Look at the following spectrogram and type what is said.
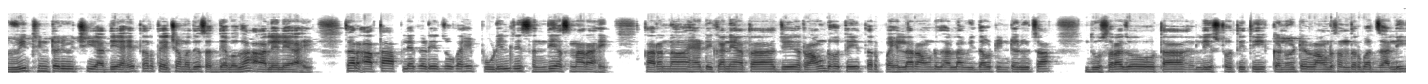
विथ इंटरव्ह्यूची यादी आहे तर त्याच्यामध्ये सध्या बघा आलेले आहे. तर आता आपल्याकडे जो काही पुढील जी संधी असणार आहे कारण ह्या ठिकाणी आता जे राऊंड होते तर पहिला राऊंड झाला विदाऊट इंटरव्ह्यूचा दुसरा जो होता लिस्ट होती ती कन्व्हर्टेड राऊंड संदर्भात झाली.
